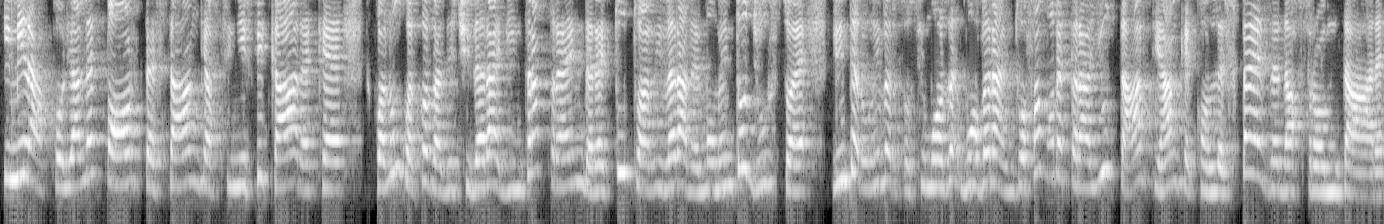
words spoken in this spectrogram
i miracoli alle porte sta anche a significare che qualunque cosa deciderai di intraprendere tutto arriverà nel momento giusto e l'intero universo si muoverà in tuo favore per aiutarti trovarti anche con le spese da affrontare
